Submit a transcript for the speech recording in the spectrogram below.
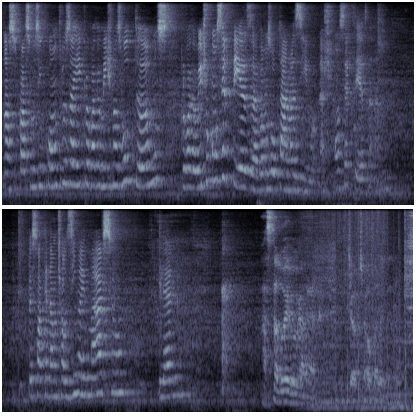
nossos próximos encontros aí provavelmente nós voltamos, provavelmente ou com certeza vamos voltar no Asimo, acho que com certeza, né? O pessoal quer dar um tchauzinho aí, Márcio, Guilherme. Hasta luego, galera. Tchau, tchau, valeu.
